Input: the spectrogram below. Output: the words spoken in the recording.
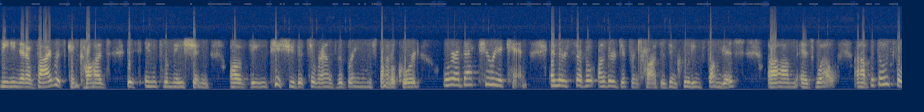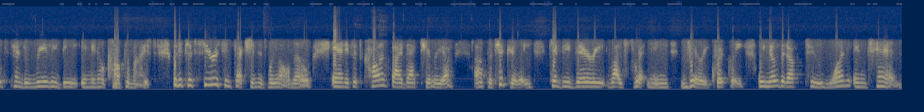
meaning that a virus can cause this inflammation of the tissue that surrounds the brain and the spinal cord, or a bacteria can. And there's several other different causes, including fungus um, as well. Uh, but those folks tend to really be immunocompromised. But it's a serious infection, as we all know. And if it's caused by bacteria, uh, particularly, can be very life threatening very quickly. We know that up to one in 10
